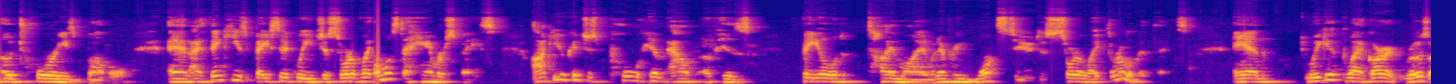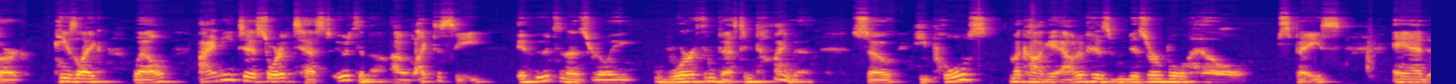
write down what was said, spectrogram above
Otori's bubble. And I think he's basically just sort of like almost a hammer space. Akio could just pull him out of his failed timeline whenever he wants to, just sort of like throw him at things. And we get Black Art, Rose Arc, he's like, well, I need to sort of test Utena. I would like to see if Utena is really worth investing time in. So he pulls Mikage out of his miserable hell space and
